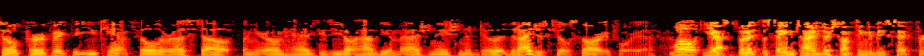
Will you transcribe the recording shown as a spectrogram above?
so perfect that you can't fill the rest out in your own head because you don't have the imagination to do it, then I just feel sorry for you. well, yes, but at the same time, there's something to be said for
